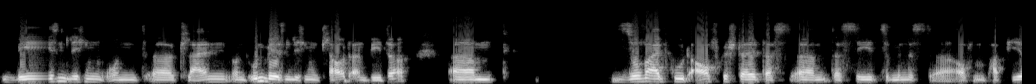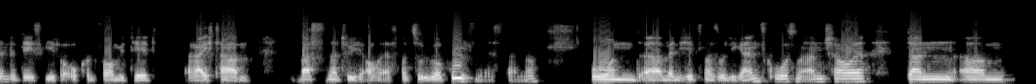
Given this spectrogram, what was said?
wesentlichen und äh, kleinen und unwesentlichen Cloud-Anbieter ähm, soweit gut aufgestellt, dass, ähm, dass sie zumindest äh, auf dem Papier eine DSGVO-Konformität erreicht haben, was natürlich auch erstmal zu überprüfen ist dann. Ne? Und äh, wenn ich jetzt mal so die ganz großen anschaue, dann ähm, äh,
